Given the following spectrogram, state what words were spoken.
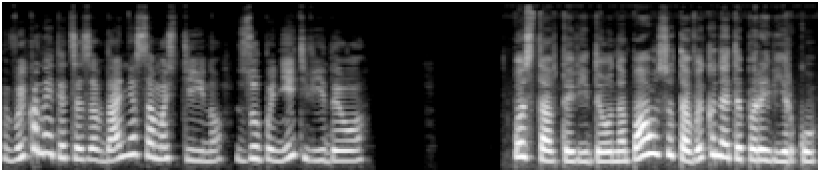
Виконайте це завдання самостійно. Зупиніть відео. Поставте відео на паузу та виконайте перевірку.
